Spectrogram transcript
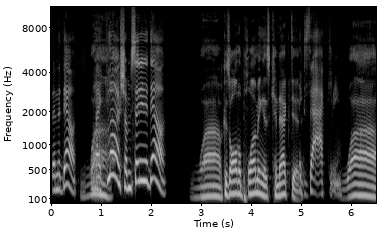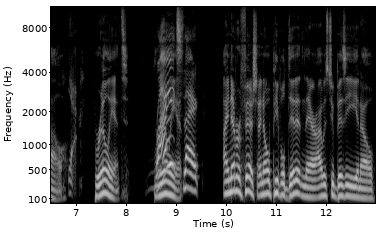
send it down. Wow. Like flush, I'm sending it down. wow. Because all the plumbing is connected. Exactly. Wow. Yeah. Brilliant. Right? Brilliant. Like I never fished. I know people did it in there. I was too busy, you know,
